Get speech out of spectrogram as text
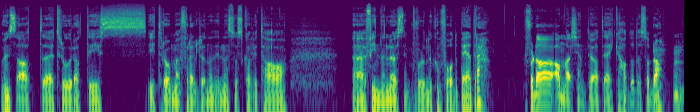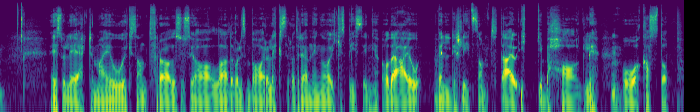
Og hun sa at jeg tror at s- i tråd med foreldrene dine, så skal vi ta og uh, finne en løsning på hvordan du kan få det bedre. For da anerkjente jeg at jeg ikke hadde det så bra. Jeg isolerte meg jo ikke sant, fra det sosiale. Det var liksom bare lekser og trening og ikke spising. Og det er jo veldig slitsomt. Det er jo ikke behagelig å kaste opp.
